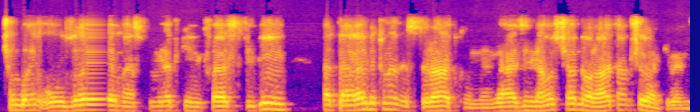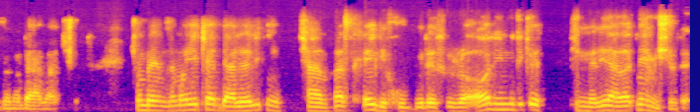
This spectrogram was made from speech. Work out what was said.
چون با این اوضاع مسئولیت که این فصل دیدیم حداقل بتونن استراحت کنن و از این لحاظ شاید ناراحت هم شدن که بنزما دعوت شد. چون بنزما یکی از دلایلی که چند فصل خیلی خوب بوده تو رئال این بوده که تیم ملی دعوت نمی‌شده.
